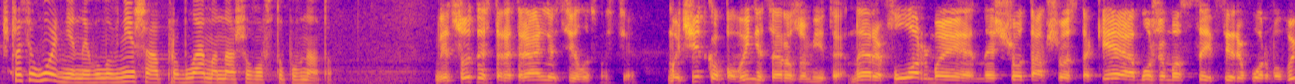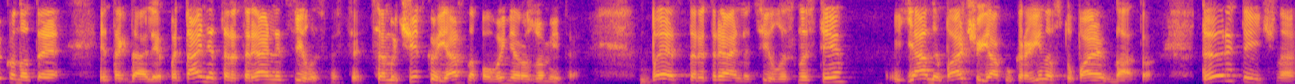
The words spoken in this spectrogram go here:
Що сьогодні найголовніша проблема нашого вступу в НАТО? Відсутність територіальної цілісності. Ми чітко повинні це розуміти. Не реформи, не що там щось таке. Можемо ці всі реформи виконати і так далі. Питання територіальної цілісності. Це ми чітко і ясно повинні розуміти. Без територіальної цілісності я не бачу, як Україна вступає в НАТО. Теоретично,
